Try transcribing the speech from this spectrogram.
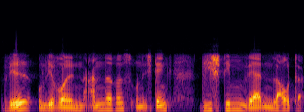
will und wir wollen ein anderes und ich denke, die Stimmen werden lauter.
